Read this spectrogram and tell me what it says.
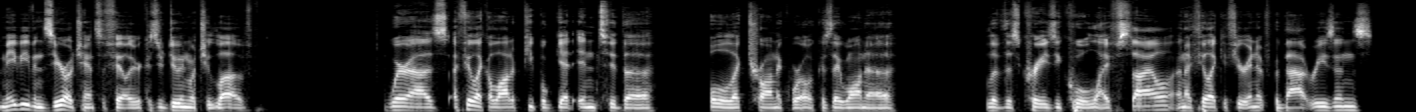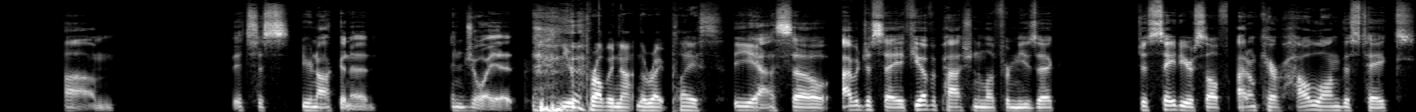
maybe even zero chance of failure because you're doing what you love. Whereas I feel like a lot of people get into the whole electronic world because they want to live this crazy cool lifestyle. And I feel like if you're in it for that reasons, um, it's just you're not gonna enjoy it. you're probably not in the right place. Yeah, so I would just say if you have a passion and love for music, just say to yourself, I don't care how long this takes.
